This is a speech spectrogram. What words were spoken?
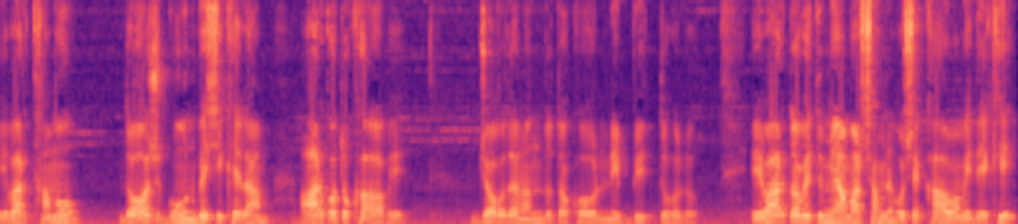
এবার থামো, দশ গুণ বেশি খেলাম, আর কত খাওয়াবে? জগদানন্দ তখন নিবৃত্ত হলো। এবার তবে তুমি আমার সামনে বসে খাও, আমি দেখি।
